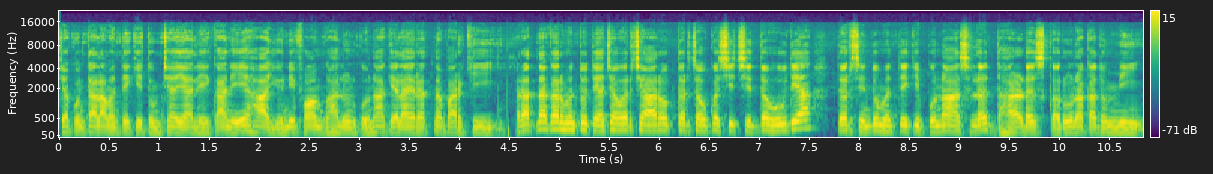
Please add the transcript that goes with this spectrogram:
शकुंतला म्हणते की तुमच्या या लेखाने हा युनिफॉर्म घालून गुन्हा केलाय रत्नपारखी. रत्नाकर म्हणतो त्याच्यावरचे आरोप तर चौकशीत सिद्ध होऊ द्या तर सिंधू म्हणते की पुन्हा असलं धाडस करू नका तुम्ही.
